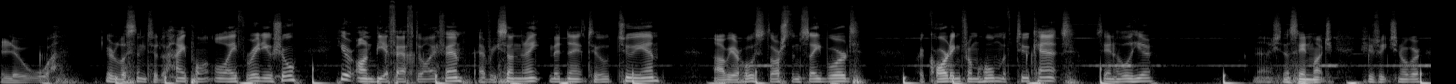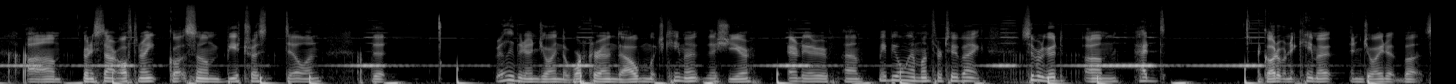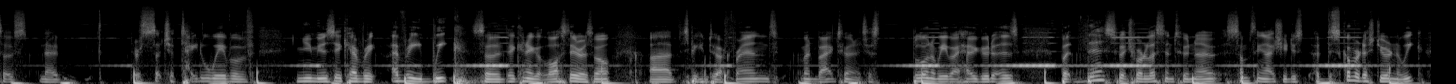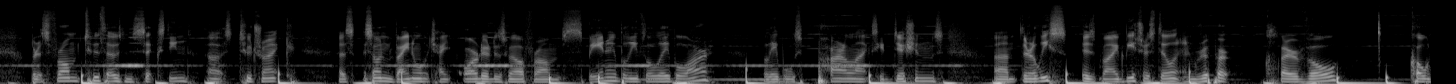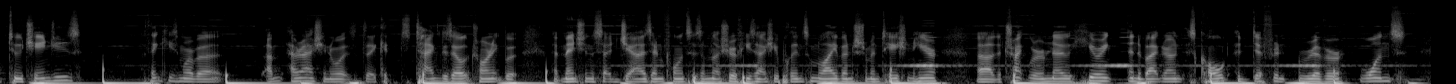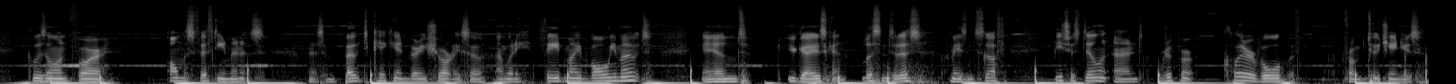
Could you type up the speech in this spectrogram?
Hello. You're listening to the High Point Life radio show here on BFF.fm every Sunday night, midnight till 2 a.m. I'll be your host, Thurston Sideboard, recording from home with two cats. Saying hello here. No, she's not saying much. She's reaching over. Um, going to start off tonight. Got some Beatrice Dillon that really been enjoying the Workaround album, which came out this year earlier, um, maybe only a month or two back. Super good. Um, had I got it when it came out, enjoyed it, but sort of now there's such a tidal wave of new music every every week, so they kind of got lost there as well. Uh, speaking to a friend, went back to it, and it's just blown away by how good it is. But this, which we're listening to now, is something I actually just I discovered this during the week, but it's from 2016. Uh, it's two track. It's, it's on vinyl, which I ordered as well from Spain, I believe the label are. The label's Paralaxe Editions. Um, the release is by Beatrice Dillon and Rupert Clervaux, called Two Changes. I think he's more of a I'm, I don't actually know it's like it's tagged as electronic, but it mentions sort of jazz influences. I'm not sure if he's actually playing some live instrumentation here. Uh, the track we're now hearing in the background is called "A Different River Once." Goes on for almost 15 minutes, and it's about to kick in very shortly. So I'm going to fade my volume out, and you guys can listen to this amazing stuff. Beatrice Dillon and Rupert Clervaux from Two Changes.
